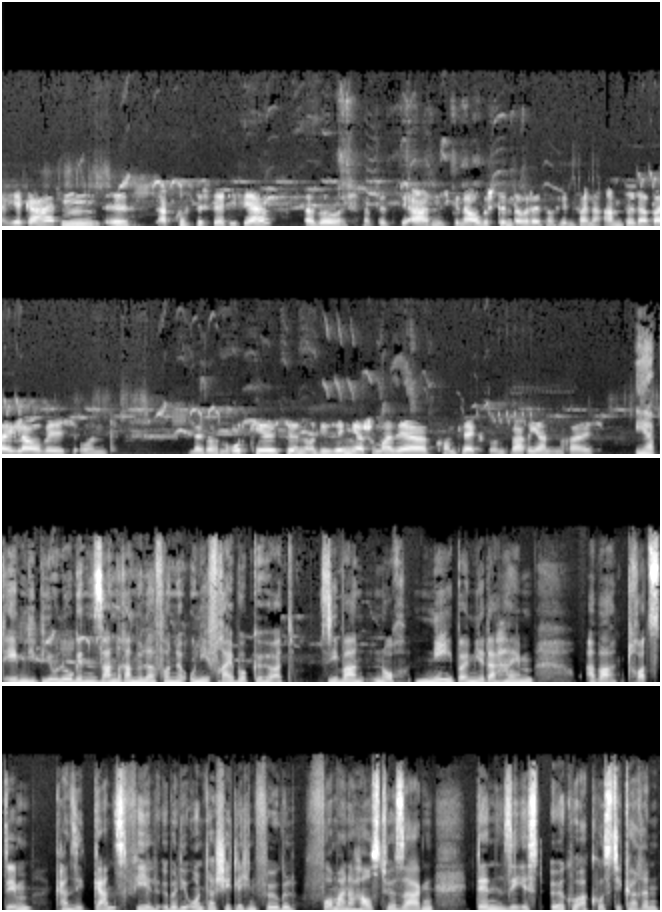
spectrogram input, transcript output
ihr Garten ist akustisch sehr divers. Also ich habe jetzt die Arten nicht genau bestimmt, aber da ist auf jeden Fall eine Ampel dabei, glaube ich, und vielleicht auch ein Rotkehlchen. Und die singen ja schon mal sehr komplex und variantenreich. Ihr habt eben die Biologin Sandra Müller von der Uni Freiburg gehört. Sie war noch nie bei mir daheim, aber trotzdem kann sie ganz viel über die unterschiedlichen Vögel vor meiner Haustür sagen, denn sie ist Ökoakustikerin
